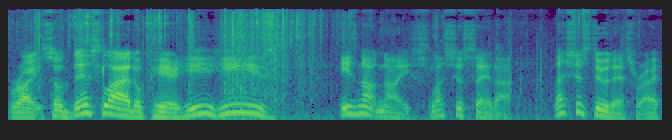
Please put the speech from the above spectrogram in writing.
Right, so this lad up here, he he's he's not nice. Let's just say that. Let's just do this, right?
